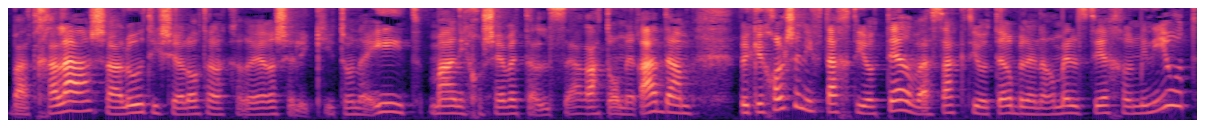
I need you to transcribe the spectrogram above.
בהתחלה שאלו אותי שאלות על הקריירה שלי כעיתונאית, מה אני חושבת על סערת עומר אדם, וככל שנפתחתי יותר ועסקתי יותר בלנרמל שיח על מיניות,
